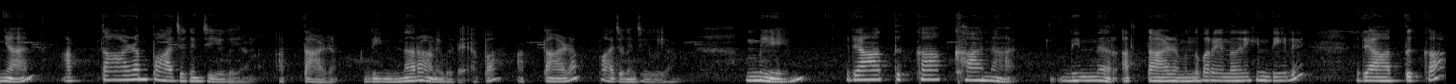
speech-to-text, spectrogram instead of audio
ഞാൻ അത്താഴം പാചകം ചെയ്യുകയാണ്. അത്താഴം. ഡിന്നറാണ് ഇവിടെ. അപ്പം അത്താഴം പാചകം ചെയ്യുകയാണ്. മേം രാത് കാ ഡിന്നർ അത്താഴം എന്ന് പറയുന്നതിന് ഹിന്ദിയിൽ രാത് കാ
